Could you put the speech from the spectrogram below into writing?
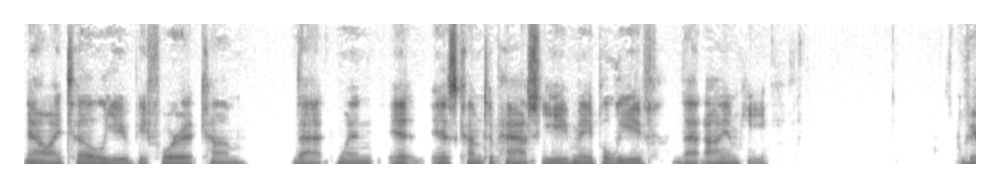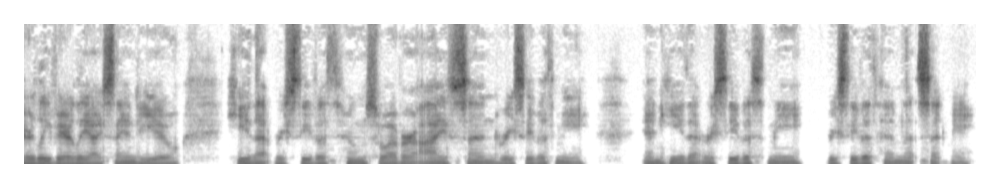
Now I tell you before it come, that when it is come to pass, ye may believe that I am He. Verily, verily, I say unto you, he that receiveth whomsoever I send receiveth me, and he that receiveth me receiveth him that sent me.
